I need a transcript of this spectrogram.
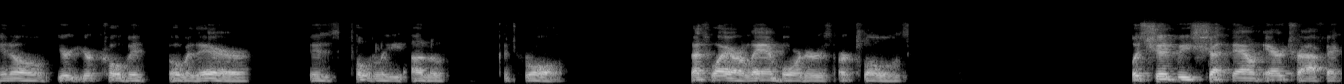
you know, your your COVID over there is totally out of control. That's why our land borders are closed. But should we shut down air traffic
